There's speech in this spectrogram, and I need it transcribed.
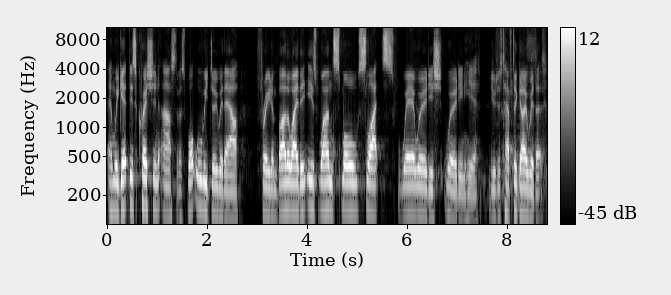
and we get this question asked of us what will we do with our freedom? By the way, there is one small, slight swear wordish word in here. You just have to go with it.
